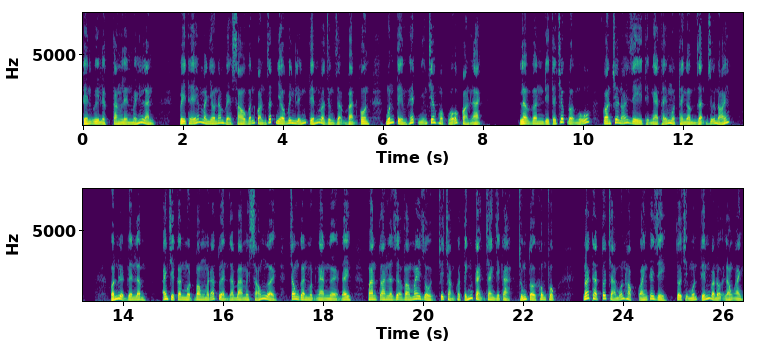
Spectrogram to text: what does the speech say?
khiến uy lực tăng lên mấy lần. Vì thế mà nhiều năm về sau vẫn còn rất nhiều binh lính tiến vào rừng rậm vạn côn, muốn tìm hết những chiếc hộp gỗ còn lại lâm vân đi tới trước đội ngũ, còn chưa nói gì thì nghe thấy một thanh âm giận dữ nói. Huấn luyện viên lâm, anh chỉ cần một vòng mà đã tuyển ra ba mươi sáu người, trong gần một ngàn người ở đây, hoàn toàn là dựa vào may rủi, chứ chẳng có tính cạnh tranh gì cả, chúng tôi không phục. Nói thật tôi chả muốn học của anh cái gì, tôi chỉ muốn tiến vào đội long ảnh,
